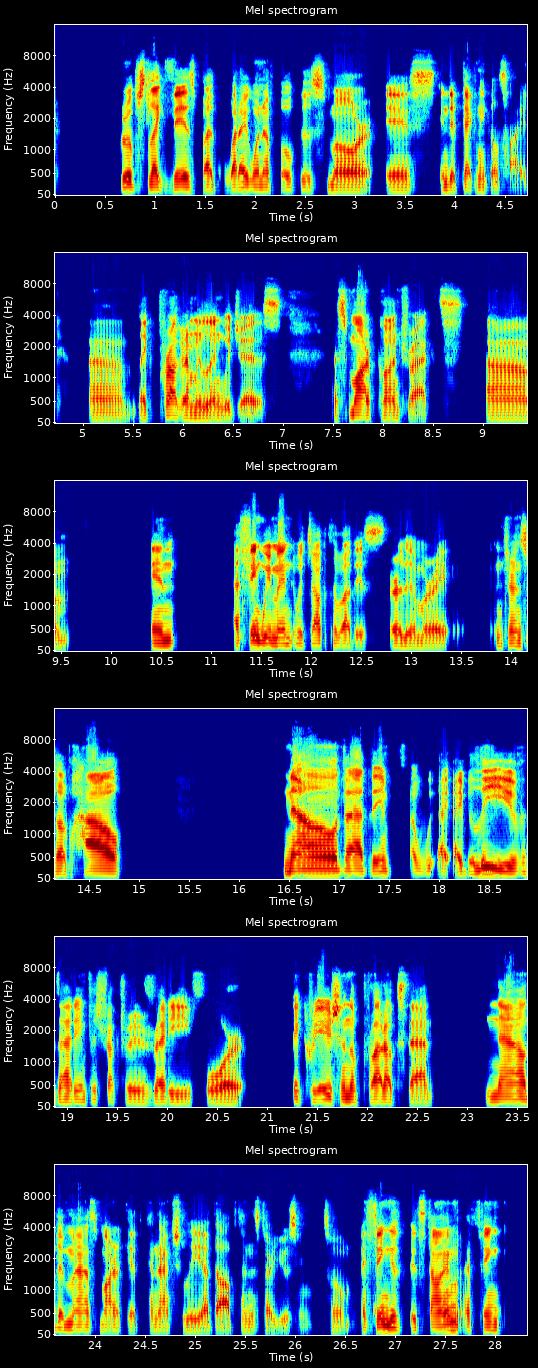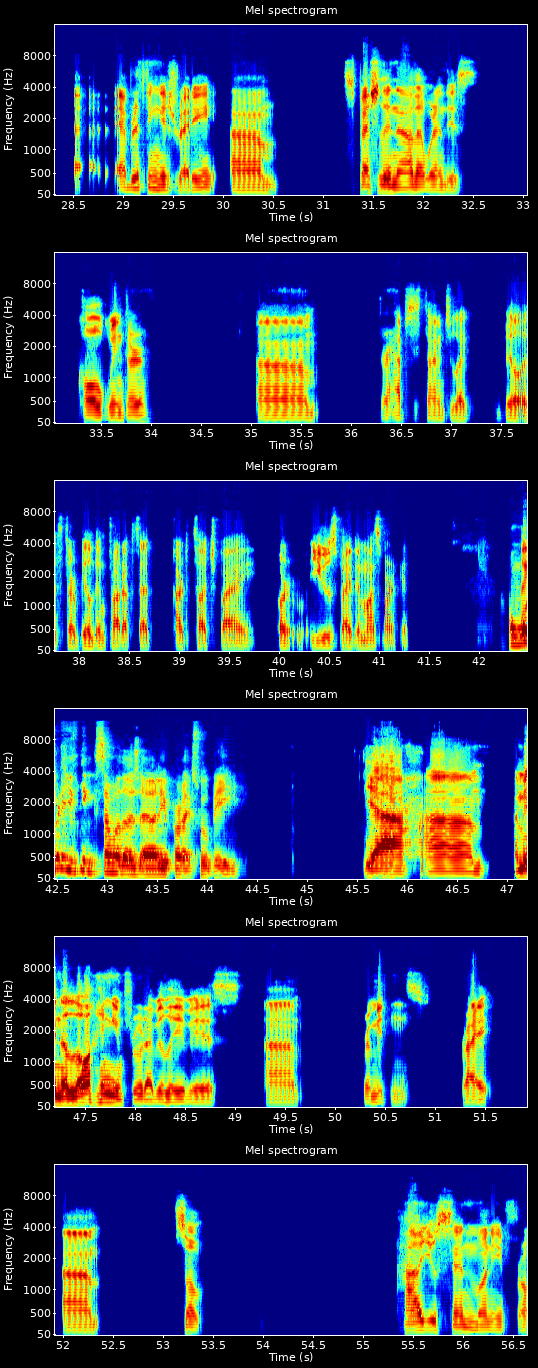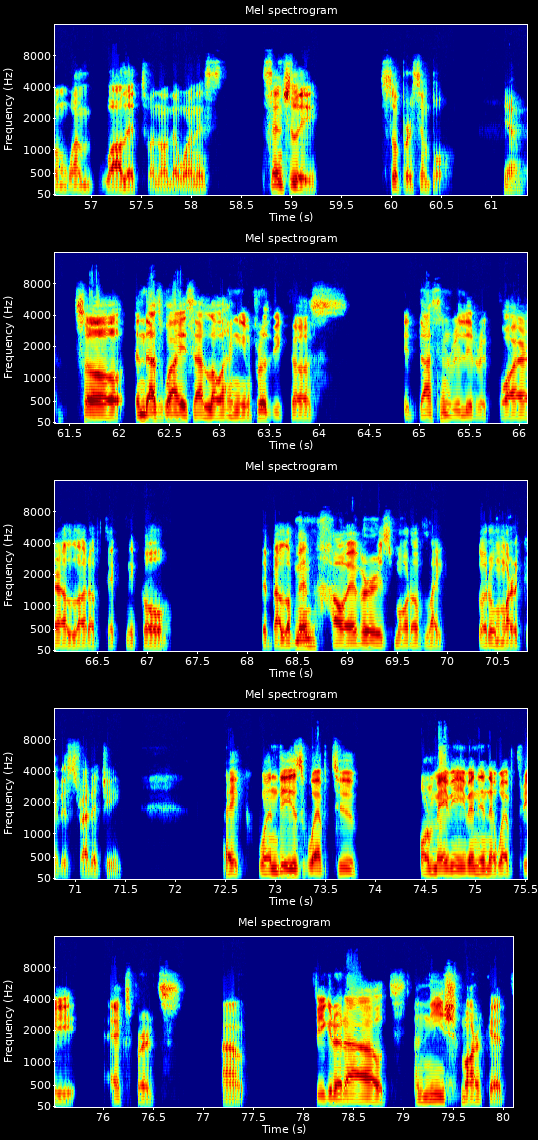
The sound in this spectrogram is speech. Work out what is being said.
groups like this, but what I want to focus more is in the technical side, um, like programming languages, uh, smart contracts, um, and I think we meant we talked about this earlier, Murray, in terms of how now that the uh, I believe that infrastructure is ready for the creation of products that now the mass market can actually adopt and start using. So I think it's time. I think uh, everything is ready, um, especially now that we're in this cold winter. Um, perhaps it's time to like build, start building products that are touched by or used by the mass market. And what like, do you think some of those early products will be? Yeah, um, I mean the low hanging fruit, I believe, is um, remittance, right? Um, so how you send money from one wallet to another one is essentially super simple. Yeah. so and that's why it's a low hanging fruit because it doesn't really require a lot of technical development. However, it's more of like go to market strategy. Like when these Web two or maybe even in the Web three experts uh, figured out a niche market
